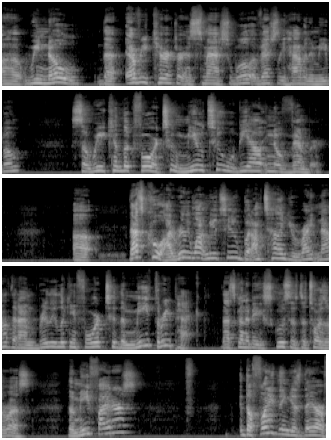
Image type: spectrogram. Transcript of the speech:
uh, we know that every character in Smash will eventually have an amiibo, so we can look forward to Mewtwo will be out in November. Uh, that's cool. I really want Mewtwo, but I'm telling you right now that I'm really looking forward to the Mii three pack. That's going to be exclusive to Toys R Us. the Mii fighters. The funny thing is, they are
